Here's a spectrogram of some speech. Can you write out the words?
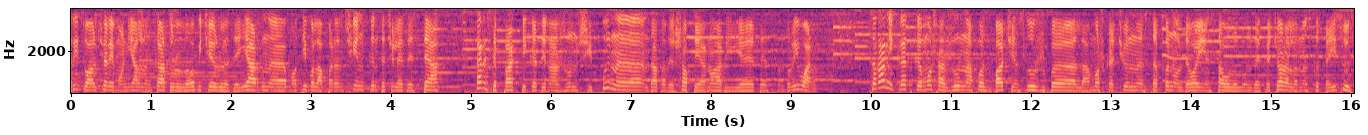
ritual ceremonial în cadrul obiceiurilor de iarnă, motivul apărând și în cântecele de stea, care se practică din ajun și până în data de 7 ianuarie de Sfântul Ioan. Țăranii cred că Moș Ajun a fost baci în slujbă la Moș Crăciun, stăpânul de oi în staulul unde Fecioara l-a născut pe Isus.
